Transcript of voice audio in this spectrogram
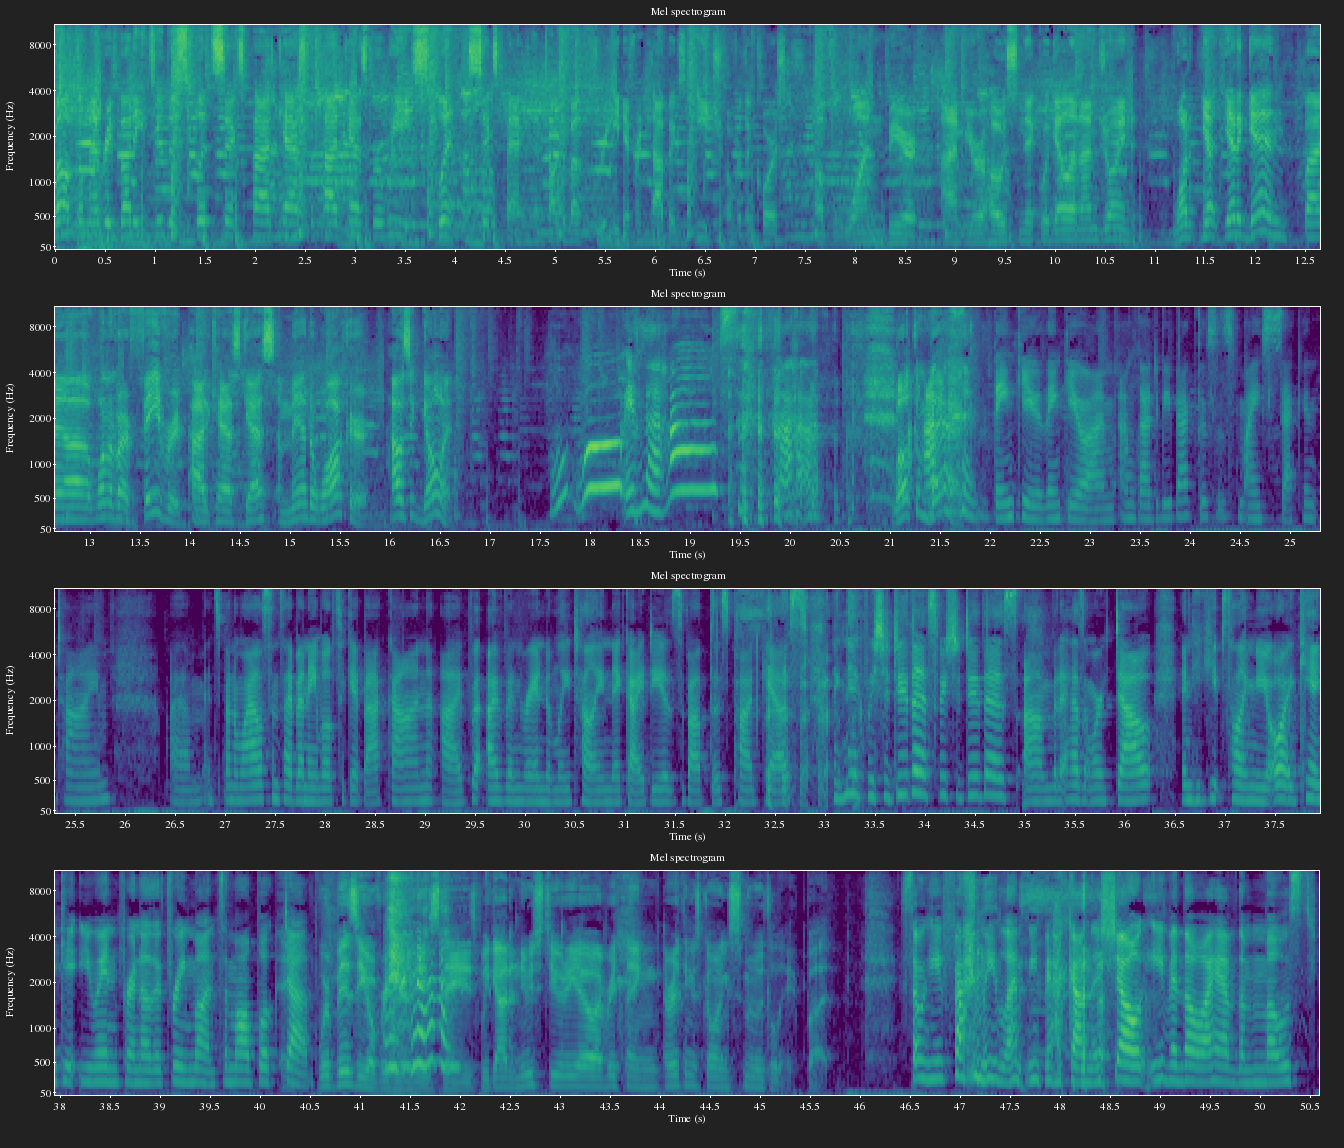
Welcome, everybody, to the Split Six Podcast, the podcast where we split the six pack and talk about three different topics each over the course of one beer. I'm your host, Nick Wagella, and I'm joined one, yet, yet again by uh, one of our favorite podcast guests, Amanda Walker. How's it going? Woo woo in the house. Welcome back. I- thank you, thank you. I'm I'm glad to be back. This is my second time. Um, it's been a while since I've been able to get back on. I've I've been randomly telling Nick ideas about this podcast. like Nick, we should do this. We should do this. Um, but it hasn't worked out, and he keeps telling me, "Oh, I can't get you in for another three months. I'm all booked Hey, up." We're busy over here these days. We got a new studio. Everything everything's going smoothly, but So he finally let me back on the show, even though I have the most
